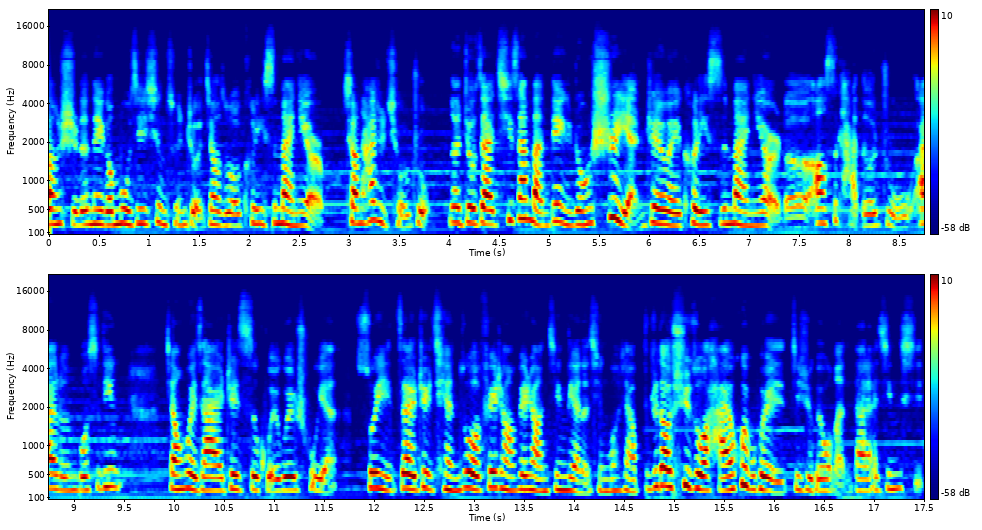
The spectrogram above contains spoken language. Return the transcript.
当时的那个目击幸存者叫做克里斯麦尼尔，向他去求助。那就在七三版电影中饰演这位克里斯麦尼尔的奥斯卡得主艾伦·博斯丁，将会在这次回归出演。所以在这前作非常非常经典的情况下，不知道续作还会不会继续给我们带来惊喜。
